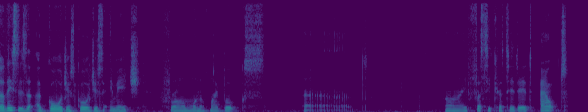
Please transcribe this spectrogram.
So this is a gorgeous, gorgeous image from one of my books. I fussy cutted it out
